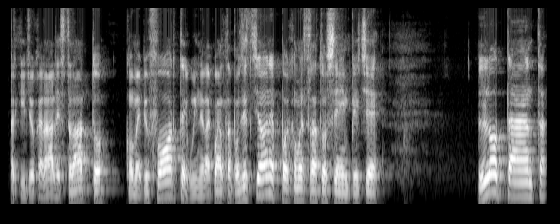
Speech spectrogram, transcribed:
per chi giocherà l'estratto come più forte, quindi la quarta posizione, poi come estratto semplice l'80,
